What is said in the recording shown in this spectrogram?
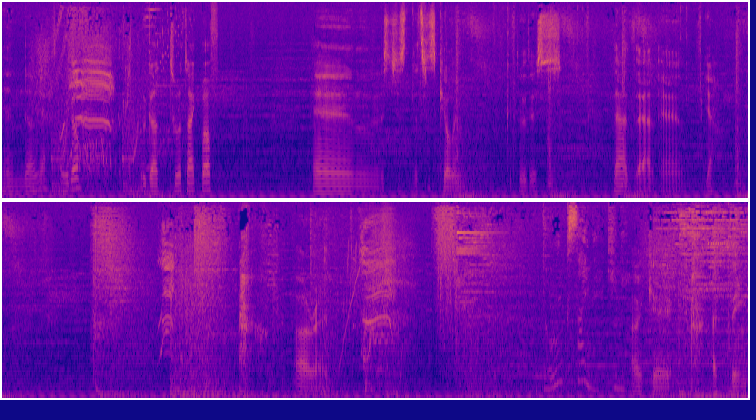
And uh, yeah, here we go. We got two attack buff. And let's just let's just kill him. Could do this, that, that, and yeah. Alright. Okay, I think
